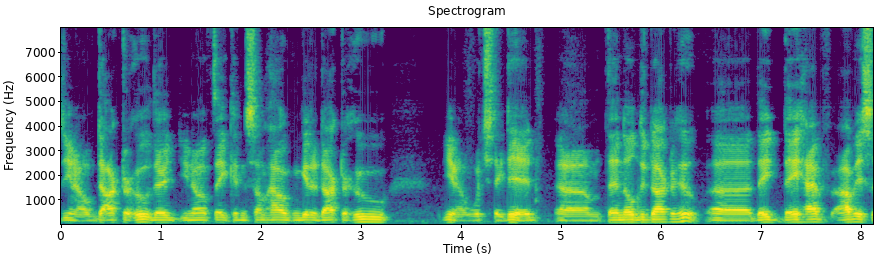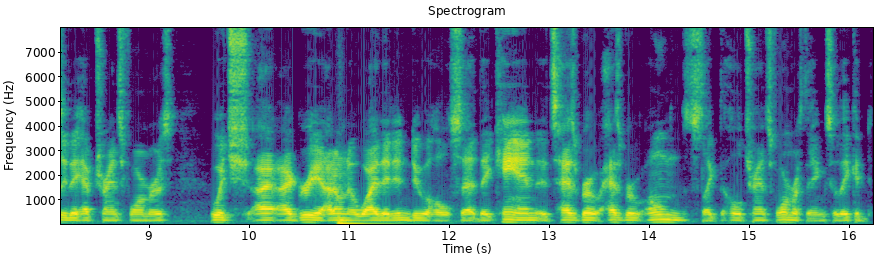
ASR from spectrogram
you know Doctor Who. They you know if they can somehow can get a Doctor Who you know, which they did, um, then they'll do Doctor Who. Uh, they they have obviously they have Transformers, which I, I agree. I don't know why they didn't do a whole set. They can. It's Hasbro. Hasbro owns like the whole Transformer thing, so they could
